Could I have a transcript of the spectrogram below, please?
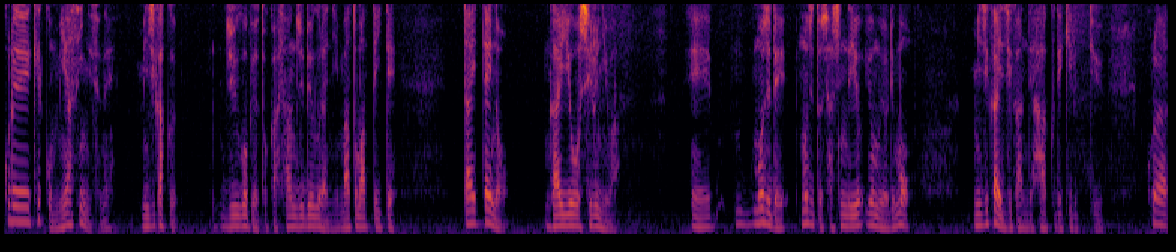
これ結構見やすいんですよね。短く15秒とか30秒ぐらいにまとまっていて大体の概要を知るには、えー、文字で文字と写真で読むよりも短い時間で把握できるっていう。これは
